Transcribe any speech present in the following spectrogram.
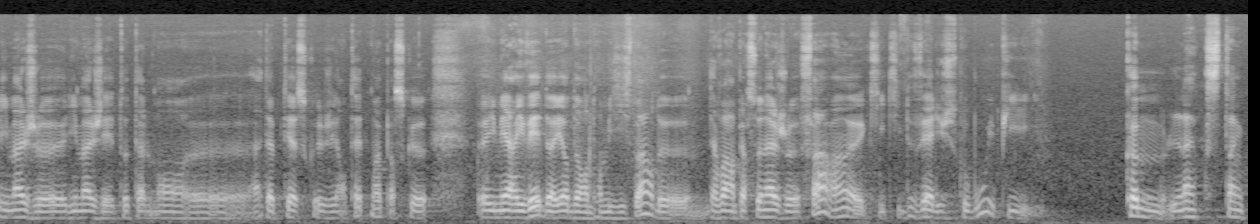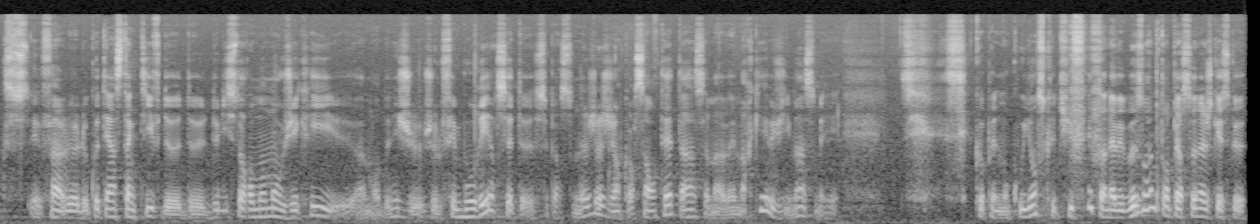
l'image, euh, l'image est totalement euh, adaptée à ce que j'ai en tête, moi, parce que il m'est arrivé, d'ailleurs, dans, mes histoires, d'avoir un personnage phare hein, qui, qui, devait aller jusqu'au bout, et puis comme enfin, le, côté instinctif de, l'histoire au moment où j'écris, à un moment donné, je, le fais mourir, cette, ce personnage-là. J'ai encore ça en tête, hein, ça m'avait marqué. Je dis, mince, mais c'est complètement couillon ce que tu fais. Tu en avais besoin de ton personnage. Qu'est-ce que.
